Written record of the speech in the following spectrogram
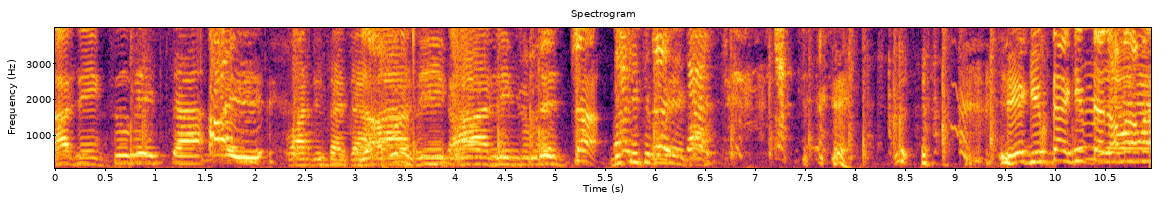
हार्दिक शुभेच्छा. वाढदिवसाच्या हार्दिक हार्दिक शुभेच्छा. हे गिफ्ट आहे गिफ्ट आहे. थांबा थांबा.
